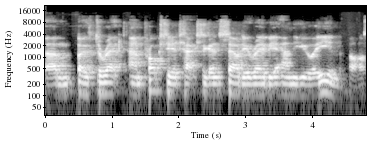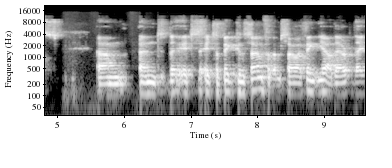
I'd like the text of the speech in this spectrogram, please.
um, both direct and proxy attacks against Saudi Arabia and the UAE in the past. Um, and it's it's a big concern for them. So I think, yeah, they're they, are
